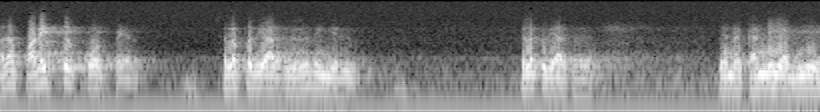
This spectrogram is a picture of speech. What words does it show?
அதான் படைத்து கோட்பெயர் சிலப்பதிகாரத்தில் இருந்து இங்க இருக்குது. சிலப்பதிகாரத்தில் இருக்கு என்ன கண்ணி அப்படியே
